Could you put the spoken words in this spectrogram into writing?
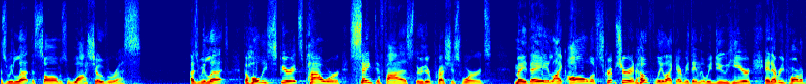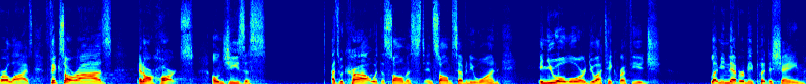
As we let the Psalms wash over us, as we let the Holy Spirit's power sanctify us through their precious words. May they, like all of Scripture, and hopefully like everything that we do here in every part of our lives, fix our eyes and our hearts on Jesus. As we cry out with the psalmist in Psalm 71 In you, O Lord, do I take refuge. Let me never be put to shame.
